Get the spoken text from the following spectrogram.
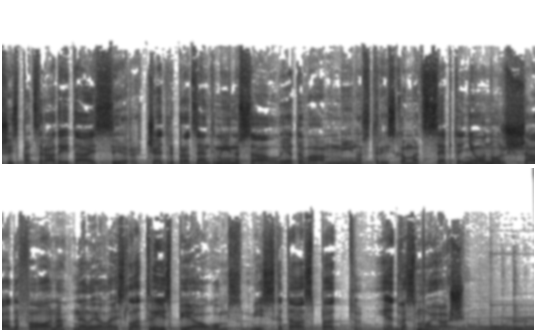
šis pats rādītājs ir 4% mīnusā, Lietuvā - mīnus 3,7%, un uz šāda fona nelielais Latvijas pieaugums izskatās pat iedvesmojoši.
